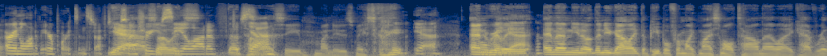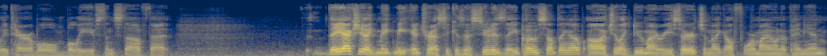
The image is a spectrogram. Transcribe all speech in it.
that. are in a lot of airports and stuff too, yeah, so I'm sure you so see a lot of That's just how I see my news, basically. yeah. and Oh really and then you know then you got like the people from like my small town that like have really terrible beliefs and stuff that they actually like make me interested because as soon as they post something up i'll actually like do my research and like i'll form my own opinion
